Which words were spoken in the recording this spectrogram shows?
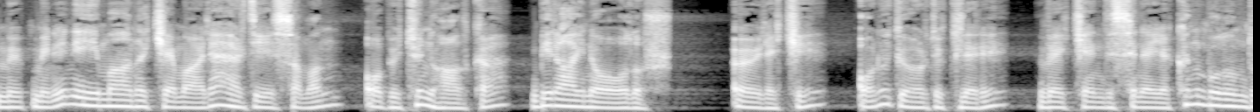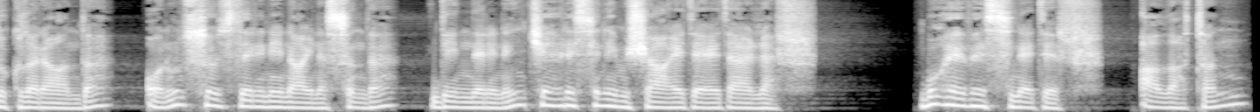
Müminin imanı kemale erdiği zaman o bütün halka bir ayna olur. Öyle ki onu gördükleri ve kendisine yakın bulundukları anda onun sözlerinin aynasında dinlerinin çehresini müşahede ederler. Bu heves nedir? Allah'tan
